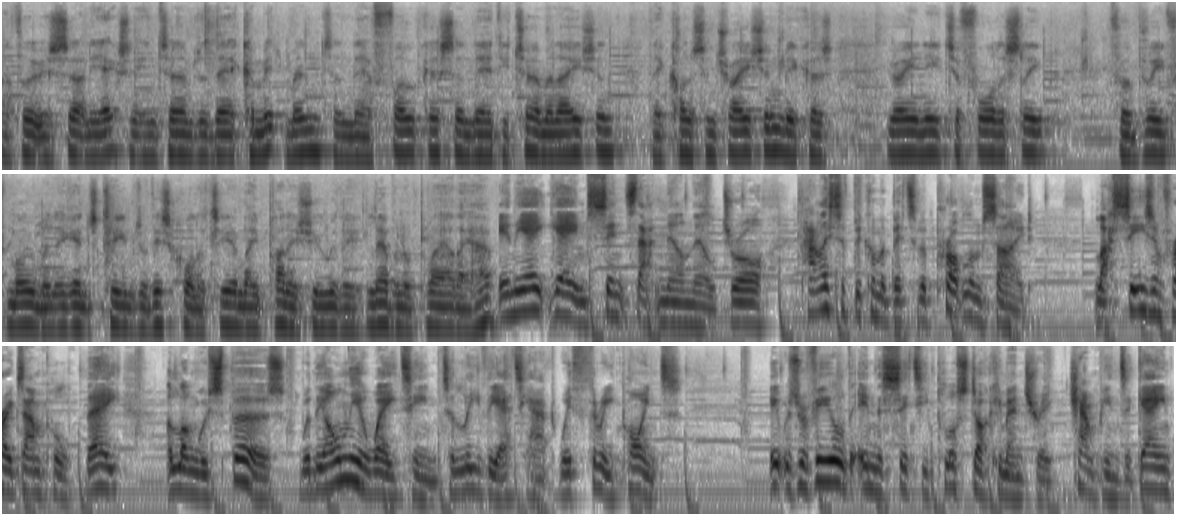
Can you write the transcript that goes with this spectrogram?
I thought it was certainly excellent in terms of their commitment and their focus and their determination, their concentration, because you only need to fall asleep for a brief moment against teams of this quality and they punish you with the level of player they have. In the eight games since that nil-nil draw, Palace have become a bit of a problem side. Last season, for example, they, along with Spurs, were the only away team to leave the Etihad with three points. It was revealed in the City Plus documentary, Champions Again,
